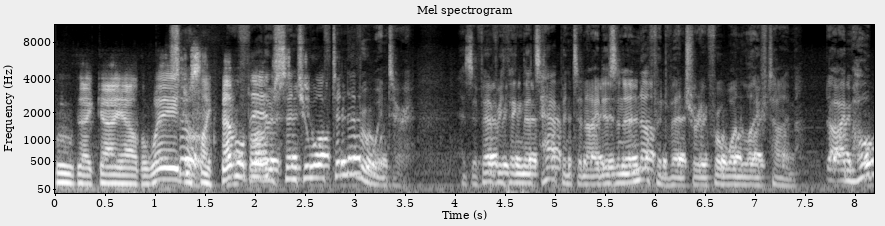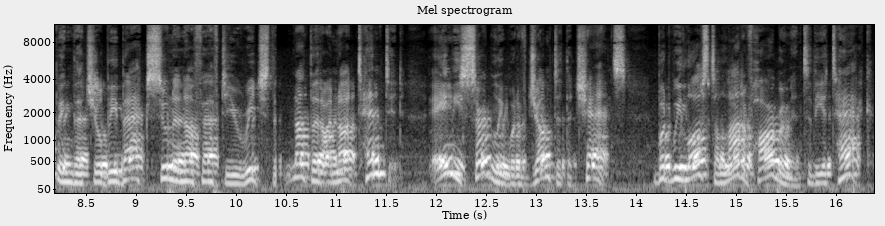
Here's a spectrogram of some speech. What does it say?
Move that guy out of the way, So, just like Bevel father did. sent you off to Neverwinter. As if everything that's happened tonight isn't enough adventuring for one lifetime. I'm hoping that you'll be back soon enough after you reach the. Not that I'm not tempted. Amie certainly would have jumped at the chance, but we lost a lot of harbormen to the attack.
